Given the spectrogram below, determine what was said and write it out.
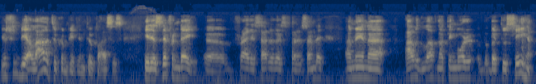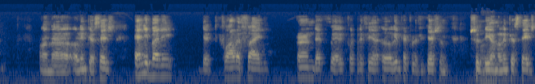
you should be allowed to compete in two classes. It is different day, uh, Friday, Saturday, Saturday, Sunday. I mean, uh, I would love nothing more but to see him on uh, Olympia stage. Anybody that qualified, earned that uh, qualifi- Olympic qualification should be on Olympia stage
